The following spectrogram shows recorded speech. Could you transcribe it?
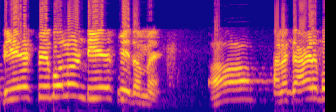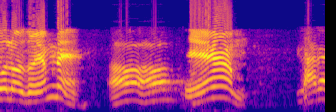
ડીએસપી બોલો ને ડીએસપી તમે. હા. અને ગાયડ બોલો છો એમ ને? હા હા. એમ? તારે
